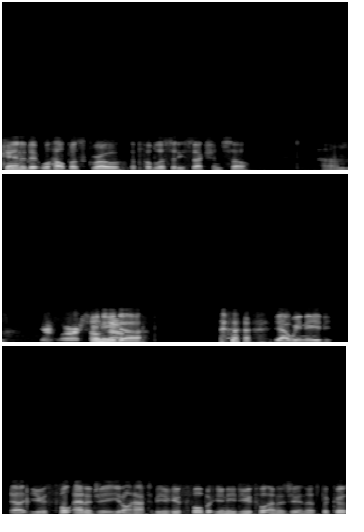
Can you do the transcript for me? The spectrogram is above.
candidate will help us grow the publicity section. So um, we need, uh, yeah, we need uh, youthful energy. You don't have to be youthful, but you need youthful energy in this because,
